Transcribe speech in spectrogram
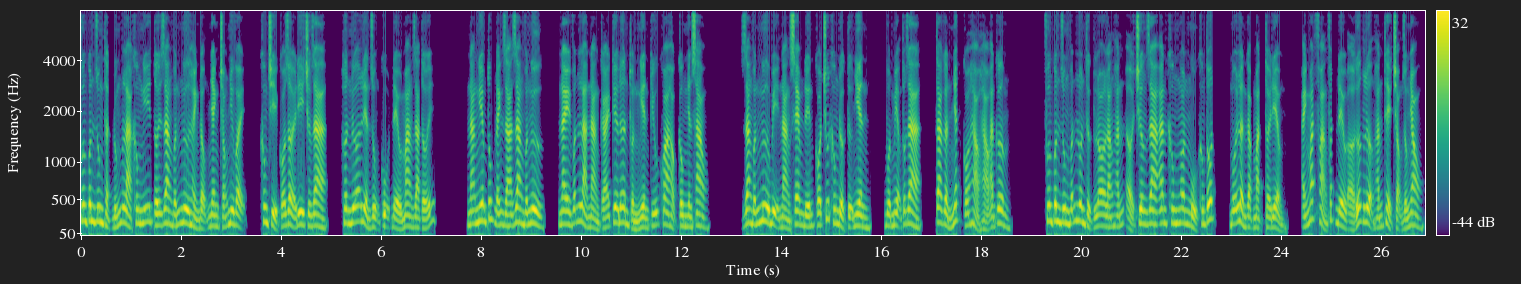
Phương Quân Dung thật đúng là không nghĩ tới Giang Vấn Ngư hành động nhanh chóng như vậy, không chỉ có rời đi trương gia, hơn nữa liền dụng cụ đều mang ra tới. Nàng nghiêm túc đánh giá Giang Vấn Ngư, nay vẫn là nàng cái kia đơn thuần nghiên cứu khoa học công nhân sao. Giang Vấn Ngư bị nàng xem đến có chút không được tự nhiên, buột miệng thốt ra, ta gần nhất có hảo hảo ăn cơm. Phương Quân Dung vẫn luôn thực lo lắng hắn ở trương gia ăn không ngon ngủ không tốt, mỗi lần gặp mặt thời điểm, ánh mắt phảng phất đều ở ước lượng hắn thể trọng giống nhau.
